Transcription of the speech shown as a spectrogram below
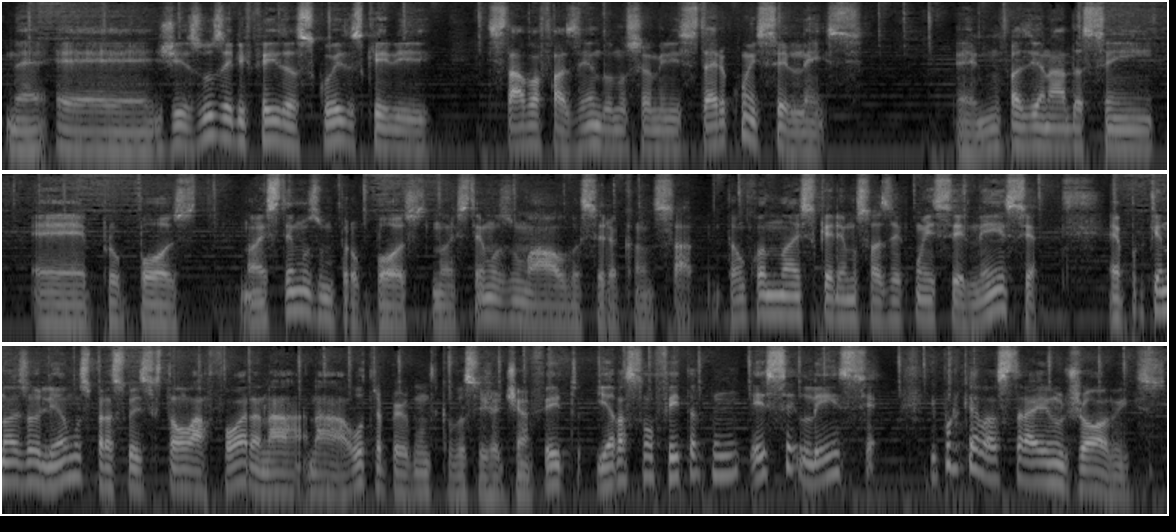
Né? É, Jesus ele fez as coisas que ele estava fazendo no seu ministério com excelência. É, ele não fazia nada sem é, propósito. Nós temos um propósito, nós temos uma alvo a ser alcançada. Então, quando nós queremos fazer com excelência, é porque nós olhamos para as coisas que estão lá fora, na, na outra pergunta que você já tinha feito, e elas são feitas com excelência. E por que elas traem os jovens?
